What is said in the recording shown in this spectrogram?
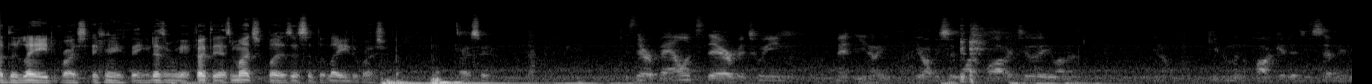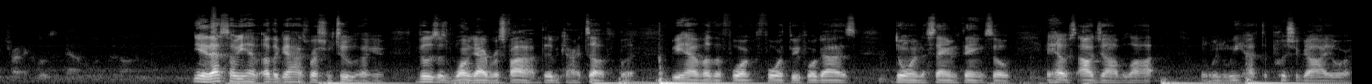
a delayed rush, if anything. It doesn't really affect it as much, but it's just a delayed rush. That's it. Is there a balance there between, you know, you, obviously want to bother to it, you want to, you know, keep them in the pocket, as you said, maybe try to close it down a little bit on them. Yeah, that's how we have other guys rushing too. Like if, if it was just one guy versus five, that'd be kind of tough. But we have other four, four, three, four guys doing the same thing, so it helps our job a lot when we have to push a guy or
